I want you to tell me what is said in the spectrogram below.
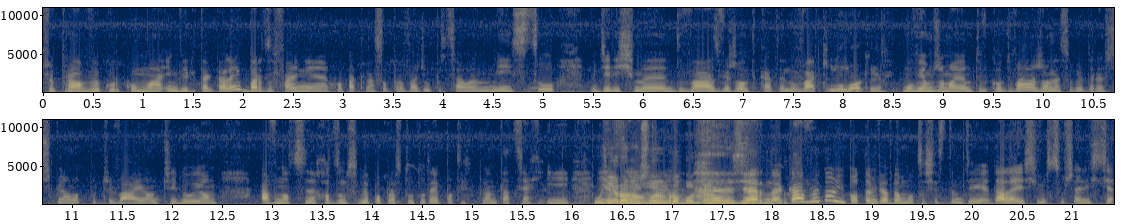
przyprawy, kurkuma, imbir i tak dalej. Bardzo fajnie chłopak nas oprowadził po całym miejscu. Widzieliśmy dwa zwierzątka, te luwaki. Luwaki. Mówią, że mają tylko dwa, że one sobie teraz śpią, odpoczywają, chillują, a w nocy chodzą sobie po prostu tutaj po tych plantacjach i Później jedzą robią swoją robotę. ziarna kawy, no i potem wiadomo, co się z tym dzieje dalej, jeśli już słyszeliście.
